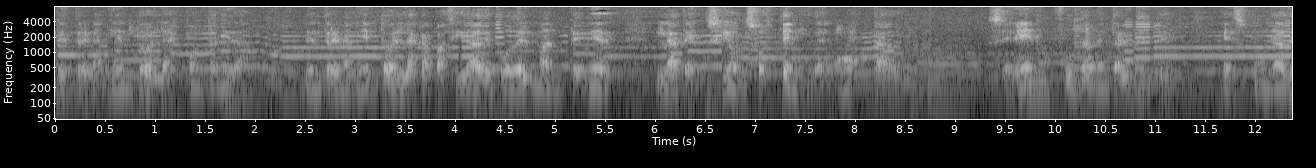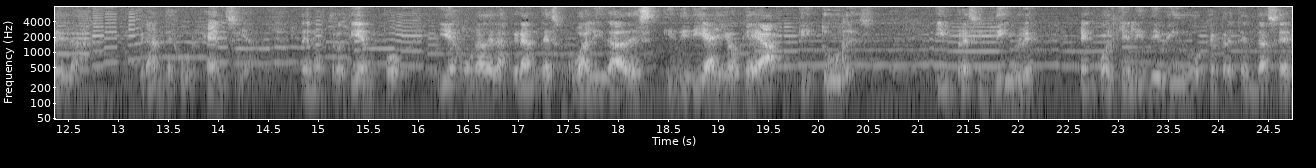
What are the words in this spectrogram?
de entrenamiento en la espontaneidad, de entrenamiento en la capacidad de poder mantener la atención sostenida en un estado sereno fundamentalmente es una de las grandes urgencias de nuestro tiempo y es una de las grandes cualidades y diría yo que aptitudes imprescindibles en cualquier individuo que pretenda ser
